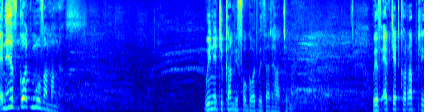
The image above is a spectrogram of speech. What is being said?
and have God move among us? We need to come before God with that heart tonight. We have acted corruptly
